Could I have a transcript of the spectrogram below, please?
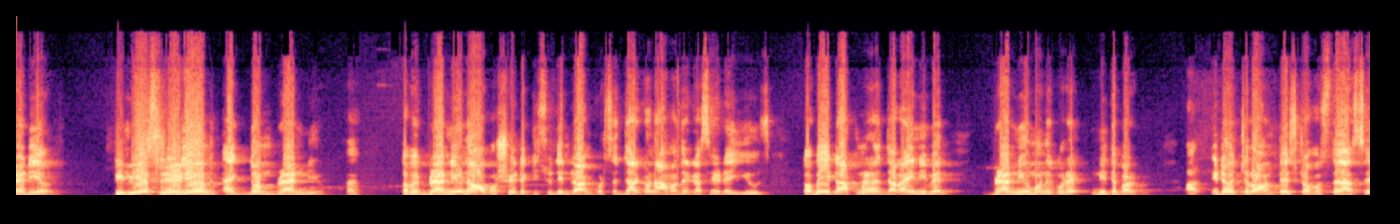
রেডিও টিভিএস রেডিয়ন একদম ব্র্যান্ড নিউ হ্যাঁ। তবে ব্র্যান্ড নিউ না অবশ্যই এটা কিছুদিন রান করছে যার কারণে আমাদের কাছে এটা ইউজ তবে এটা আপনারা যারাই নেবেন ব্র্যান্ড নিউ মনে করে নিতে পারবেন। আর এটা হচ্ছে অনটেস্ট অবস্থায় আছে।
